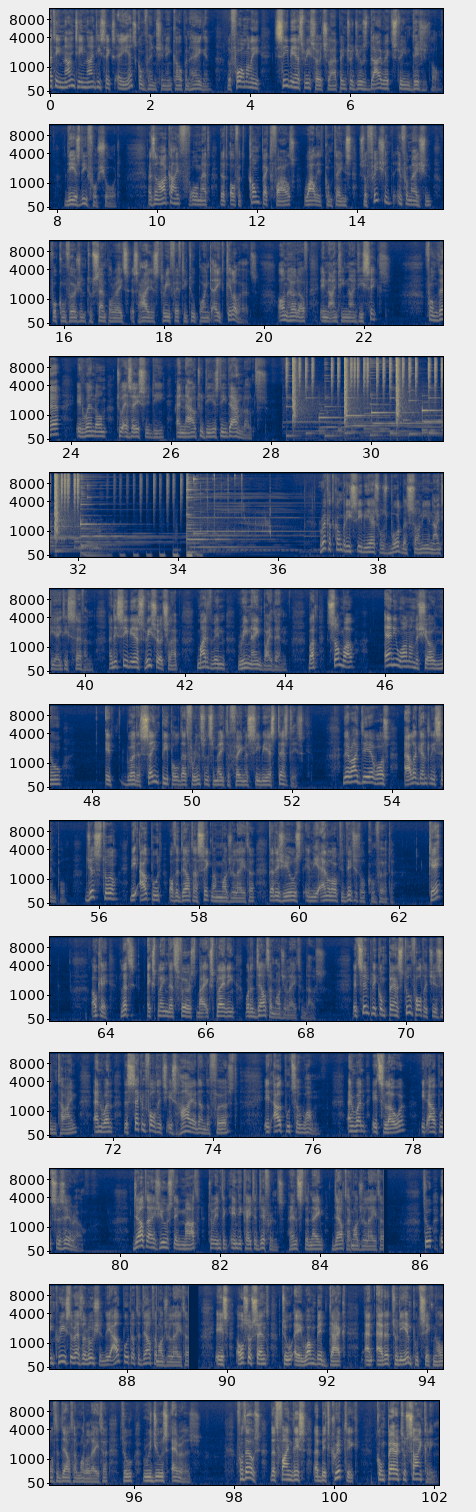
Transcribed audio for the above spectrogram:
At the 1996 AES convention in Copenhagen, the formerly CBS Research Lab introduced Direct Stream Digital, DSD for short, as an archive format that offered compact files while it contains sufficient information for conversion to sample rates as high as 352.8 kHz, unheard of in 1996. From there it went on to SACD and now to DSD downloads. Record company CBS was bought by Sony in 1987 and the CBS Research Lab might have been renamed by then, but somehow anyone on the show knew it were the same people that for instance made the famous CBS test disc. Their idea was elegantly simple, just store the output of the delta sigma modulator that is used in the analog to digital converter. Okay? Ok, let's explain that first by explaining what a delta modulator does. It simply compares two voltages in time and when the second voltage is higher than the first it outputs a 1 and when it's lower it outputs a 0. Delta is used in math to indicate a difference, hence the name delta modulator. To increase the resolution the output of the delta modulator is also sent to a 1 bit DAC and added to the input signal of the delta modulator to reduce errors. For those that find this a bit cryptic, compare it to cycling.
